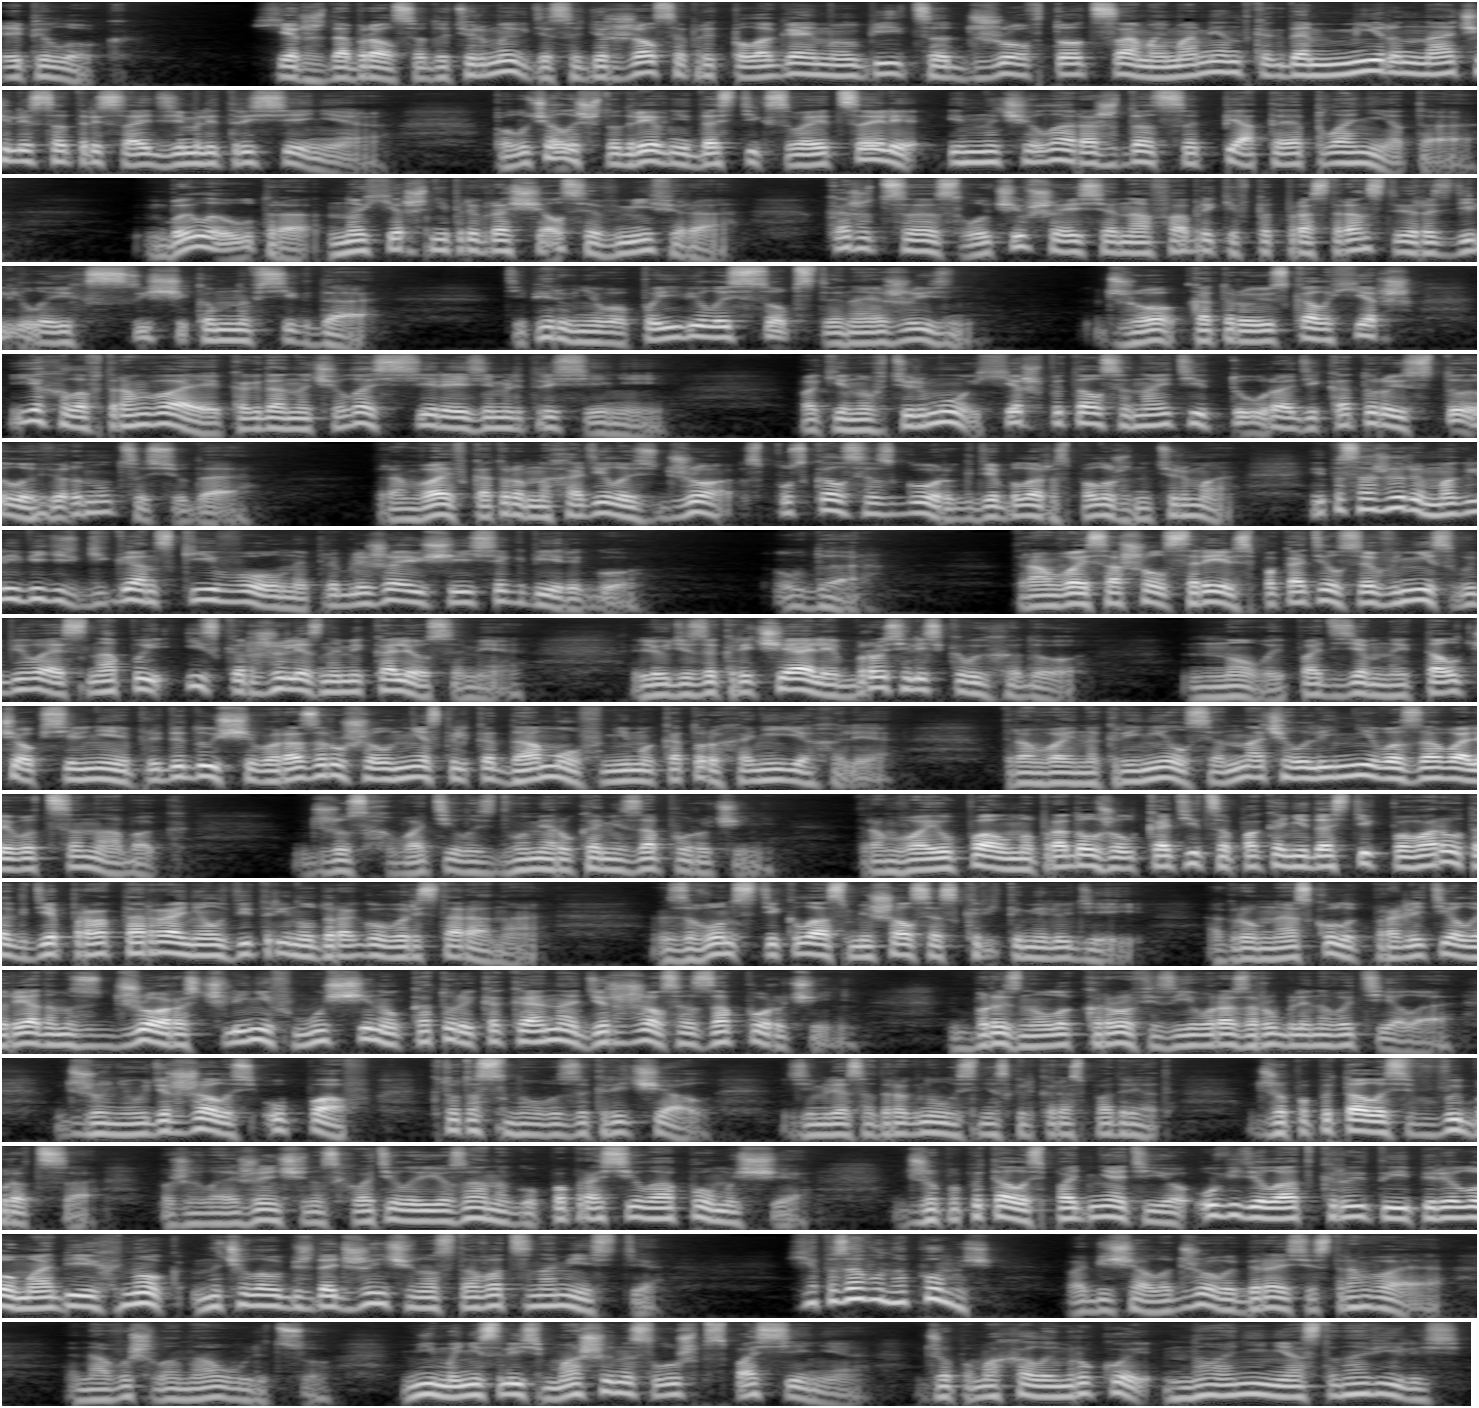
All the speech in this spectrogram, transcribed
Эпилог. Херш добрался до тюрьмы, где содержался предполагаемый убийца Джо в тот самый момент, когда мир начали сотрясать землетрясения. Получалось, что древний достиг своей цели, и начала рождаться пятая планета. Было утро, но Херш не превращался в мифера. Кажется, случившееся на фабрике в подпространстве разделило их с сыщиком навсегда. Теперь у него появилась собственная жизнь. Джо, которую искал Херш, ехала в трамвае, когда началась серия землетрясений. Покинув тюрьму, Херш пытался найти ту, ради которой стоило вернуться сюда. Трамвай, в котором находилась Джо, спускался с гор, где была расположена тюрьма, и пассажиры могли видеть гигантские волны, приближающиеся к берегу. Удар. Трамвай сошел с рельс, покатился вниз, выбивая снопы искр железными колесами. Люди закричали, бросились к выходу. Новый подземный толчок сильнее предыдущего разрушил несколько домов, мимо которых они ехали. Трамвай накренился, начал лениво заваливаться на бок. Джо схватилась двумя руками за поручень. Трамвай упал, но продолжил катиться, пока не достиг поворота, где протаранил витрину дорогого ресторана. Звон стекла смешался с криками людей. Огромный осколок пролетел рядом с Джо, расчленив мужчину, который, как и она, держался за поручень. Брызнула кровь из его разрубленного тела. Джонни удержалась, упав. Кто-то снова закричал. Земля содрогнулась несколько раз подряд. Джо попыталась выбраться. Пожилая женщина схватила ее за ногу, попросила о помощи. Джо попыталась поднять ее, увидела открытые переломы обеих ног, начала убеждать женщину оставаться на месте. «Я позову на помощь», — пообещала Джо, выбираясь из трамвая. Она вышла на улицу. Мимо неслись машины служб спасения. Джо помахала им рукой, но они не остановились.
